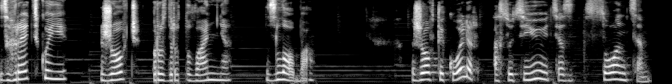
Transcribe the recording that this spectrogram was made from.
з грецької жовч, роздратування, злоба. Жовтий колір асоціюється з сонцем,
